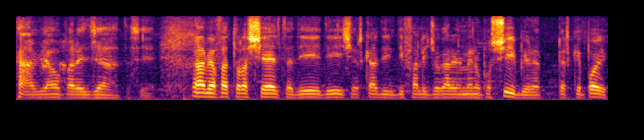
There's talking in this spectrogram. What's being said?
abbiamo pareggiato sì. Noi abbiamo fatto la scelta di, di cercare di, di farli giocare il meno possibile, perché poi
